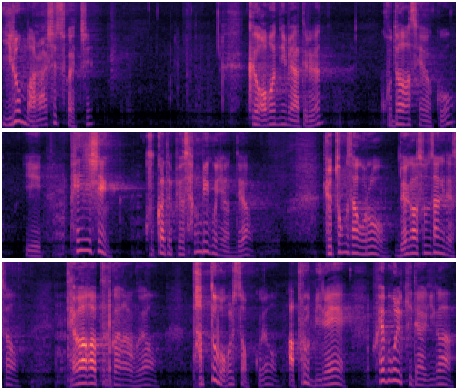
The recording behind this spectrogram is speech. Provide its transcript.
이런 말을 하실 수가 있지? 그 어머님의 아들은 고등학생이었고 이 펜싱 국가대표 상비군이었는데요. 교통사고로 뇌가 손상이 돼서 대화가 불가능하고요. 밥도 먹을 수 없고요. 앞으로 미래에 회복을 기대하기가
